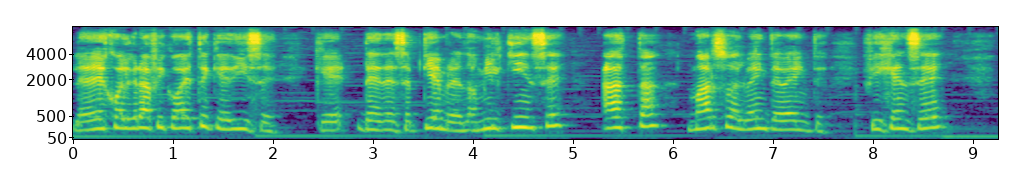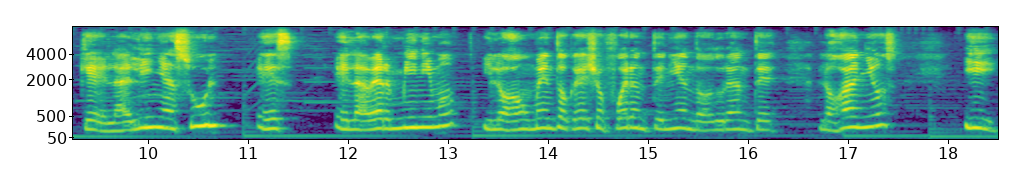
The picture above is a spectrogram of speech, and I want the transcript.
Le dejo el gráfico este que dice que desde septiembre del 2015 hasta marzo del 2020. Fíjense que la línea azul es el haber mínimo y los aumentos que ellos fueron teniendo durante los años y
